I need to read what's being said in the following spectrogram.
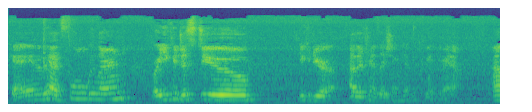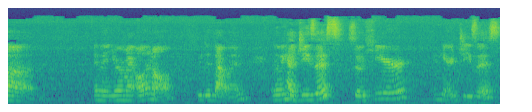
Okay, and then we had fool we learned, or you could just do, you could do your other translation, think of right now. Um, and then you're my all in all, we did that one. And then we had Jesus, so here and here, Jesus.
